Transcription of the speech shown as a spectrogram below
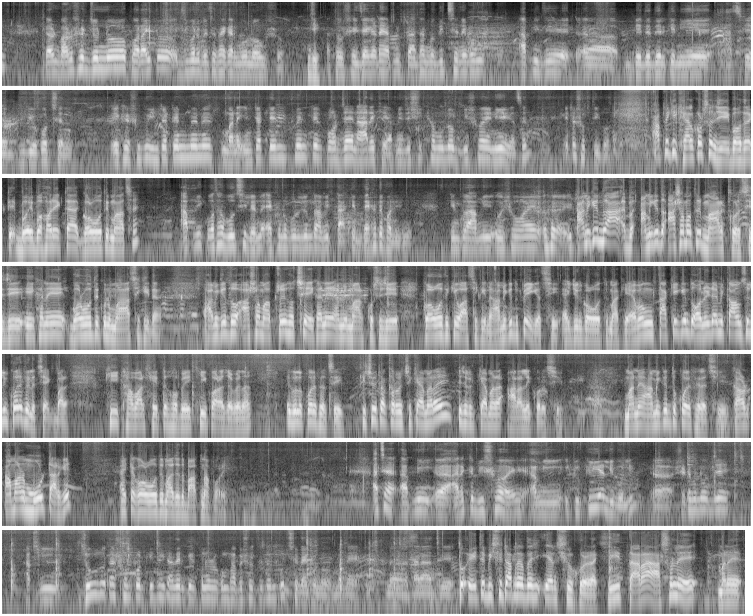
কারণ মানুষের জন্য করাই তো জীবনে বেঁচে থাকার মূল অংশ। জি। তো সেই জায়গাটায় আপনি প্রাধান্য দিচ্ছেন এবং আপনি যে বেদেদেরকে নিয়ে আজকে ভিডিও করছেন এখানে শুধু এন্টারটেনমেন্টের মানে এন্টারটেনমেন্টের পর্যায়ে না রেখে আপনি যে শিক্ষামূলক বিষয়ে নিয়ে গেছেন এটা সত্যি কথা আপনি কি খেয়াল করছেন যে এই বহরে একটা এই বহরে একটা গর্ভবতী মা আছে? আপনি কথা বলছিলেন এখনও পর্যন্ত আমি তাকে দেখাতে পারিনি। কিন্তু আমি ওই সময় আমি কিন্তু আমি কিন্তু আশা মাত্রই মার্ক করেছি যে এখানে গর্ভবতী কোনো মা আছে কিনা। আমি কিন্তু আশা মাত্রই হচ্ছে এখানে আমি মার্ক করছি যে গর্ভবতী কেউ আছে কিনা। আমি কিন্তু পেয়ে গেছি একজন গর্ভবতী মাকে এবং তাকে কিন্তু অলরেডি আমি কাউন্সিলিং করে ফেলেছি একবার। কি খাবার খেতে হবে, কি করা যাবে না, এগুলো করে ফেলছি। কিছুটা করেছি ক্যামেরায়, কিছুটা ক্যামেরা আড়ালে করেছি। মানে আমি কিন্তু করে ফেলেছি। কারণ আমার মূল টার্গেট একটা গর্ভবতী মা যাতে বাদ না পড়ে। আচ্ছা আপনি আরেকটা বিষয় আমি একটু ক্লিয়ারলি বলি সেটা হলো যে আপনি যৌনতা সম্পর্কে কি তাদেরকে কোনো রকম ভাবে সচেতন করছেন এখনও? মানে তারা যে তো এইটা বিষয়টা আপনাদের ইয়ার শুরু করে রাখি তারা আসলে মানে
